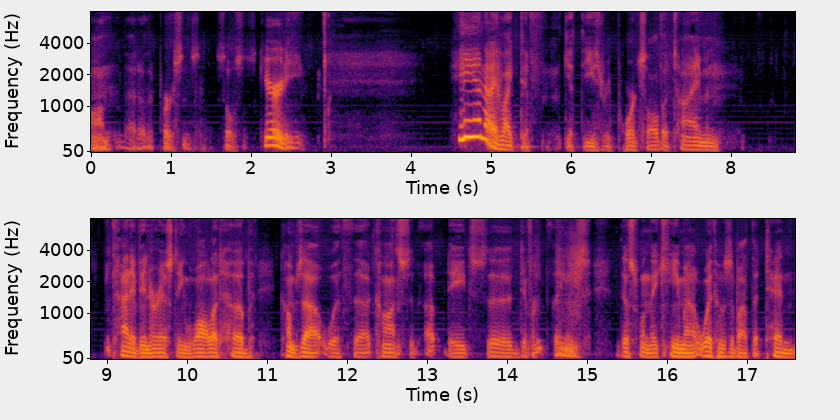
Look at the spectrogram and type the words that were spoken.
on that other person's Social Security. And I like to get these reports all the time and kind of interesting. Wallet Hub comes out with uh, constant updates, uh, different things. This one they came out with was about the 10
